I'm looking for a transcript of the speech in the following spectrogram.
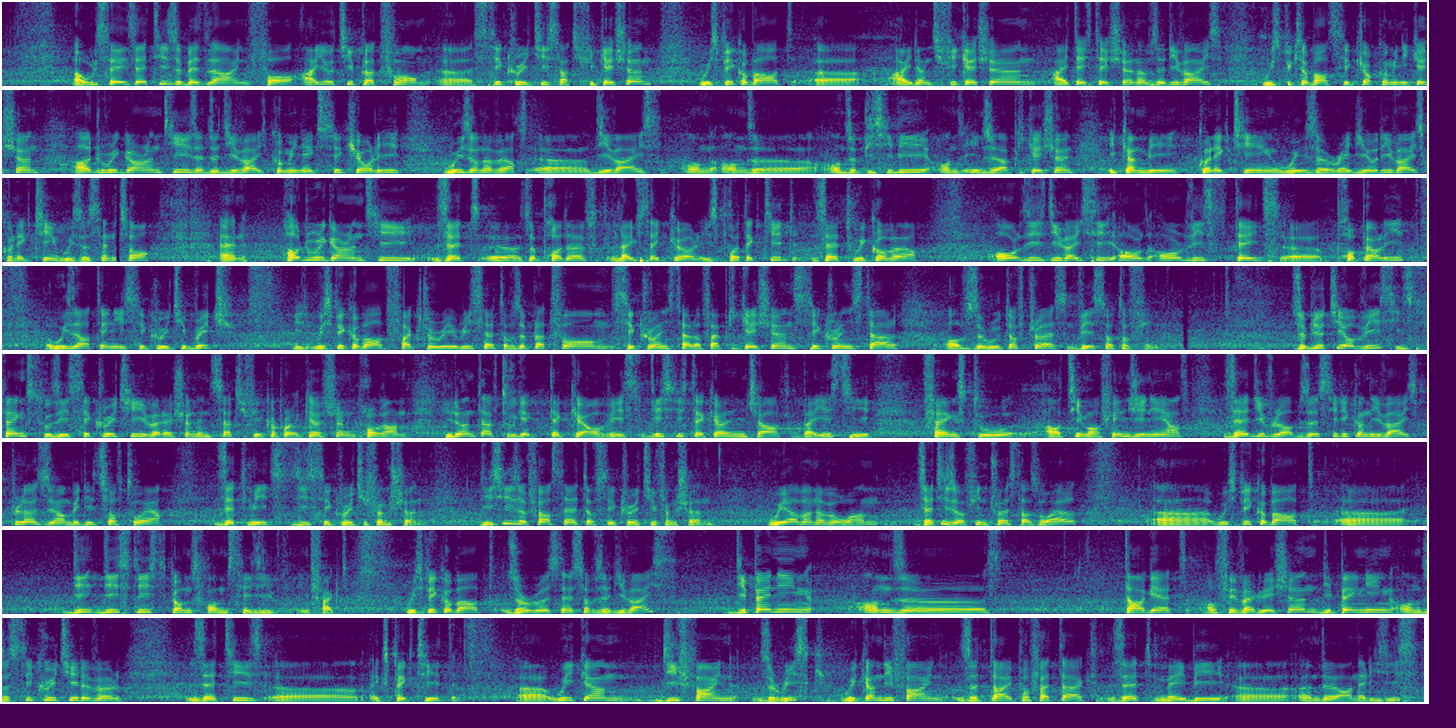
I would say that is the baseline for IoT platform uh, security certification. We speak about uh, identification, attestation of the device. We speak about secure communication. How do we guarantee that the device communicates securely with another uh, device on, on, the, on the PCB, on the, in the application? It can be connecting with a radio device, connecting with a sensor. And how do we guarantee that uh, the product lifecycle is protected, that we cover all these devices, all, all these states uh, properly without any security breach? We speak about factory reset of the platform, secure install of applications, secure install of the root of trust, this sort of thing. The beauty of this is thanks to the security evaluation and certification program, you don't have to get, take care of this. This is taken in charge by ST. Thanks to our team of engineers, they develop the silicon device plus the embedded software that meets this security function. This is the first set of security function. We have another one that is of interest as well. Uh, we speak about, uh, this list comes from SESIP, in fact we speak about the robustness of the device. Depending on the target of evaluation, depending on the security level that is uh, expected, uh, we can define the risk, we can define the type of attack that may be uh, under analysis.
